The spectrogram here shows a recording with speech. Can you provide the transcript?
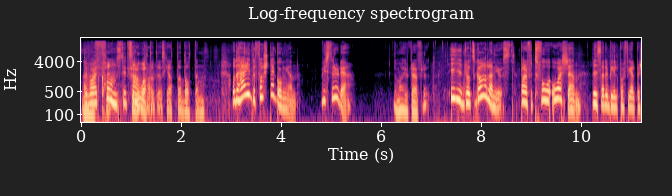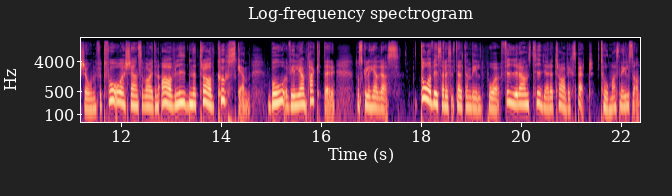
Det var ett konstigt förlåt samtal. Förlåt att jag skrattar, dottern. Och det här är inte första gången. Visste du det? De har gjort det här förut. Idrottsgalan just, bara för två år sedan, visade bild på fel person. För två år sedan så var det den avlidne travkusken Bo William Takter som skulle hedras. Då visades istället en bild på fyrans tidigare travexpert Thomas Nilsson.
